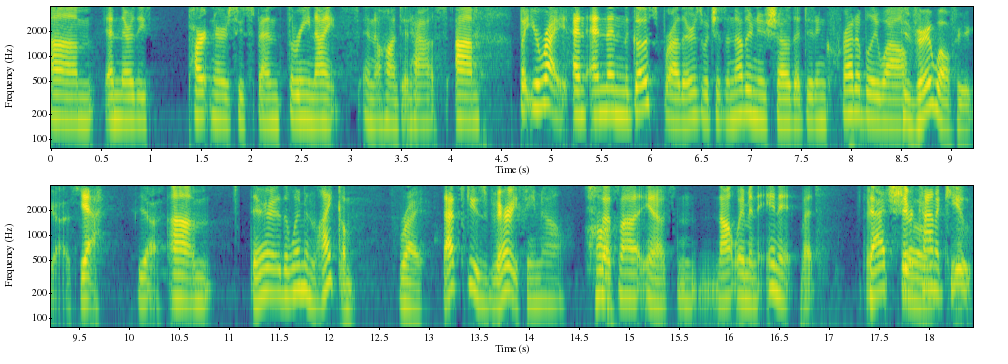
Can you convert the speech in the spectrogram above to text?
um, and they're these partners who spend three nights in a haunted house um, but you're right and and then the ghost brothers which is another new show that did incredibly well did very well for you guys. yeah Yeah. Um, they're the women like them right. that skews very female. Huh. So it's not you know it's not women in it, but they're, That they're kind of cute.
